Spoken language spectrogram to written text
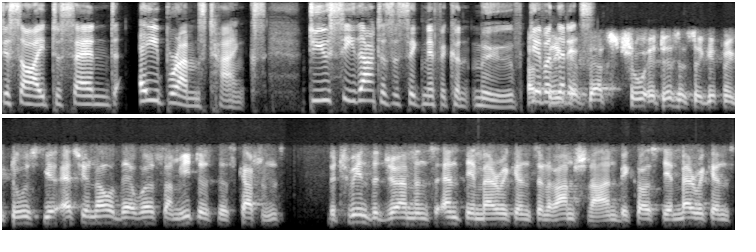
decide to send Abrams tanks. Do you see that as a significant move, given that it's. If that's true, it is a significant move. As you know, there were some heated discussions between the Germans and the Americans in Ramstein because the Americans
